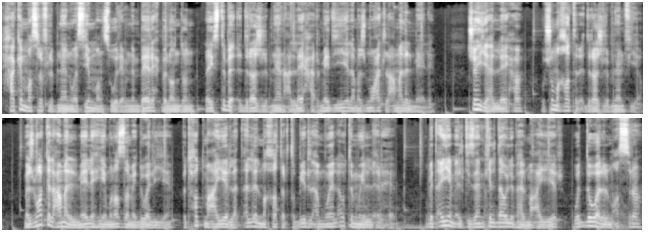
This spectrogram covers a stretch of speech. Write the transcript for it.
حاكم مصرف لبنان وسيم منصوري من امبارح بلندن ليستبق إدراج لبنان على اللائحة الرمادية لمجموعة العمل المالي. شو هي هاللائحة؟ وشو مخاطر إدراج لبنان فيها؟ مجموعة العمل المالي هي منظمة دولية بتحط معايير لتقلل مخاطر تبييض الأموال أو تمويل الإرهاب وبتقيم التزام كل دولة بهالمعايير والدول المقصرة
